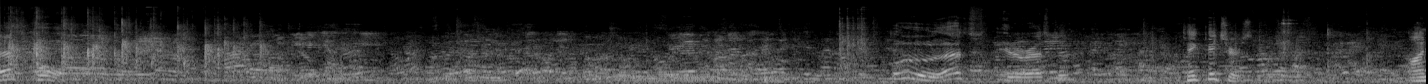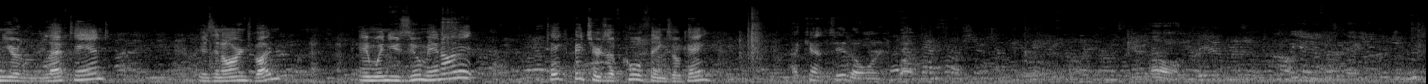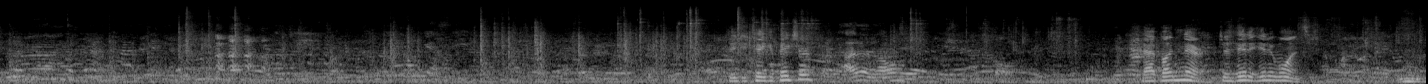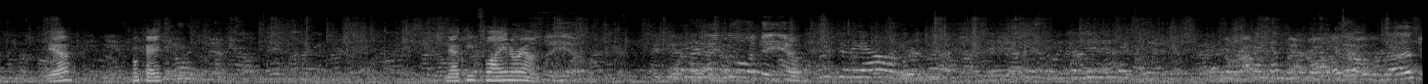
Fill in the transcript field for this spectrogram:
That's cool. Ooh, that's interesting. Take pictures. On your left hand is an orange button. And when you zoom in on it, take pictures of cool things, okay? I can't see the orange button. Oh. Did you take a picture? I don't know. That button there. Just hit it, hit it once. Yeah? Okay. Now keep flying around.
